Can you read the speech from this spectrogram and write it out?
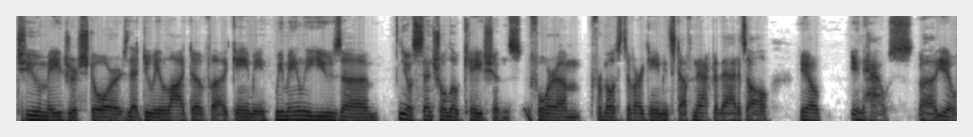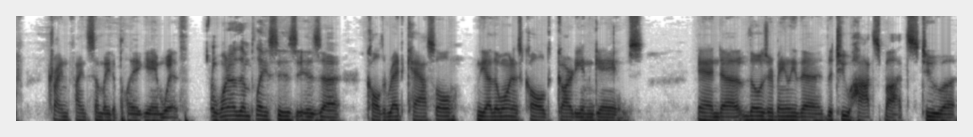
two major stores that do a lot of uh, gaming. We mainly use um, you know central locations for um for most of our gaming stuff, and after that, it's all you know in house. Uh, you know, try and find somebody to play a game with. One of them places is uh, called Red Castle. The other one is called Guardian Games, and uh, those are mainly the the two hot spots to uh,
